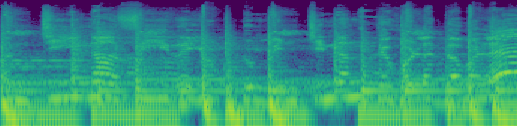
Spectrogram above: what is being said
ಕಂಚಿನ ಸೀರೆಯುಟ್ಟು ಮಿಂಚಿನಂತೆ ಹೊಳೆದವಳೆ.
